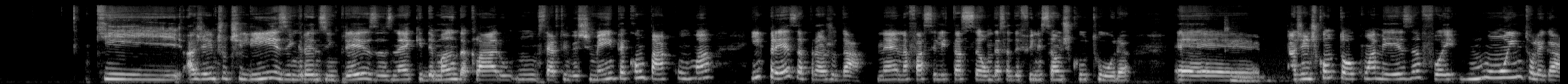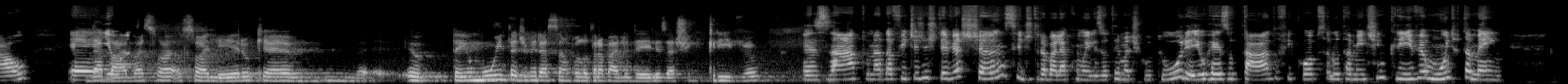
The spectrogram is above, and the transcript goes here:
que a gente utiliza em grandes empresas, né, que demanda, claro, um certo investimento, é contar com uma empresa para ajudar né, na facilitação dessa definição de cultura. É, a gente contou com a mesa, foi muito legal. É, da Bárbara eu... Soalheiro, que é. Eu tenho muita admiração pelo trabalho deles, acho incrível. Exato, na Dafit a gente teve a chance de trabalhar com eles o tema de cultura e o resultado ficou absolutamente incrível, muito também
